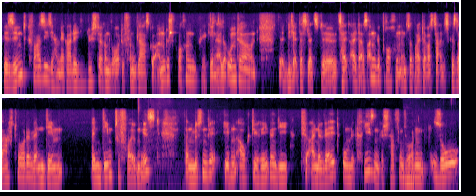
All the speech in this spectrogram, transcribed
Wir sind quasi, Sie haben ja gerade die düsteren Worte von Glasgow angesprochen, wir gehen alle unter und das letzte Zeitalter ist angebrochen und so weiter, was da alles gesagt wurde. Wenn dem wenn dem zu folgen ist, dann müssen wir eben auch die Regeln, die für eine Welt ohne Krisen geschaffen mhm. wurden, so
